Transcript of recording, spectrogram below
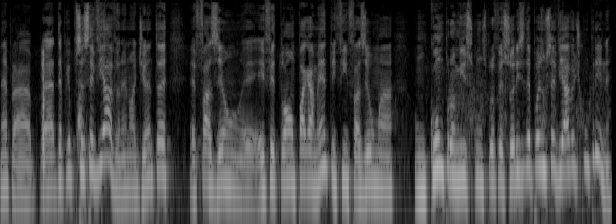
né, pra, até porque precisa ser viável, né? Não adianta é, fazer um, é, efetuar um pagamento, enfim, fazer uma, um compromisso com os professores e depois não ser viável de cumprir, né?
